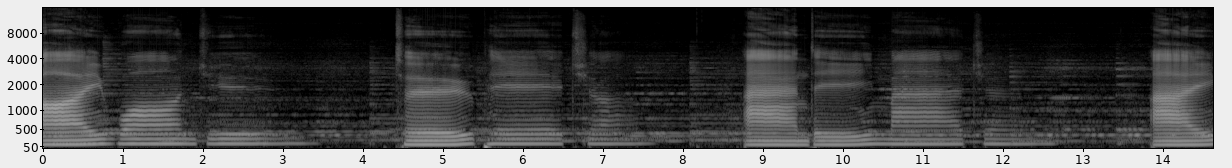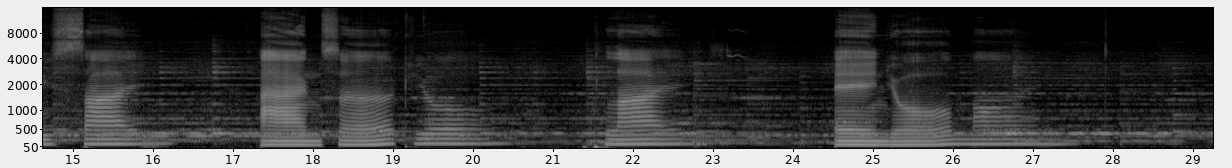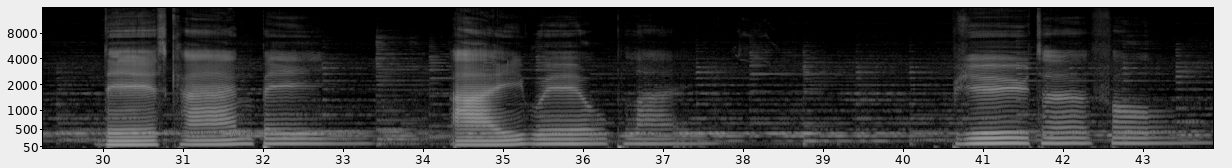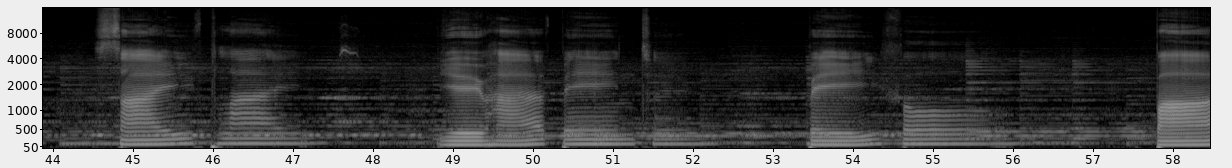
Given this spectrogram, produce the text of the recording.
I want you to picture and imagine I safe and secure place in your mind. This can be. I will play. beautiful safe place you have been to before. Bye.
